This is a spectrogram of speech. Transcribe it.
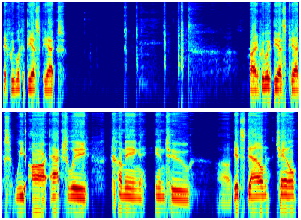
if we look at the SPX, right? If we look at the SPX, we are actually coming into uh, its down channel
